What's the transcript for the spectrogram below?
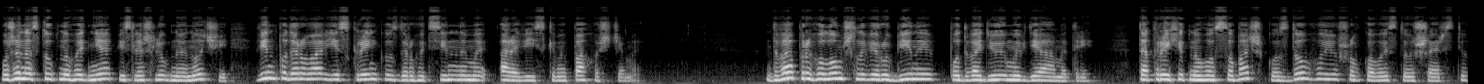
Уже наступного дня, після шлюбної ночі, він подарував їй скриньку з дорогоцінними аравійськими пахощами два приголомшливі рубіни по два дюйми в діаметрі та крихітного собачку з довгою шовковистою шерстю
